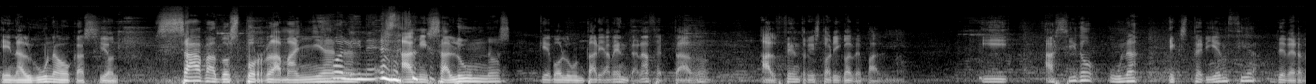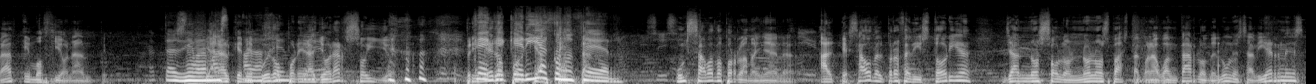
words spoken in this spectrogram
en alguna ocasión sábados por la mañana Jolines. a mis alumnos que voluntariamente han aceptado al Centro Histórico de Palma. Y ha sido una experiencia de verdad emocionante. Te has Y el que me puedo gente poner a llorar soy yo. Primero que quería conocer. Un sábado por la mañana. Al pesado del profe de historia ya no solo no nos basta con aguantarlo de lunes a viernes,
